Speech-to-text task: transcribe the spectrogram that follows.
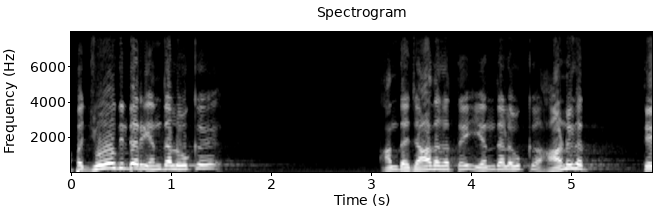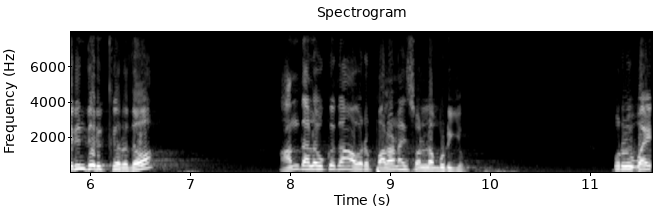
அப்போ ஜோதிடர் எந்த அளவுக்கு அந்த ஜாதகத்தை எந்த அளவுக்கு அணுக தெரிந்திருக்கிறதோ அந்த அளவுக்கு தான் அவர் பலனை சொல்ல முடியும். ஒரு வை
